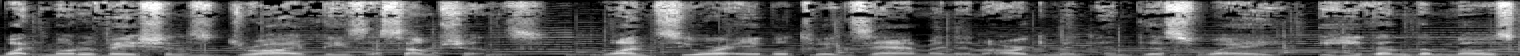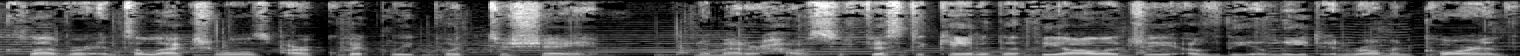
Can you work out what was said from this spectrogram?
What motivations drive these assumptions? Once you are able to examine an argument in this way, even the most clever intellectuals are quickly put to shame no matter how sophisticated the theology of the elite in Roman Corinth,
